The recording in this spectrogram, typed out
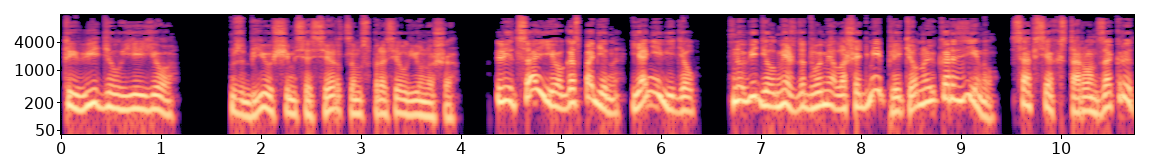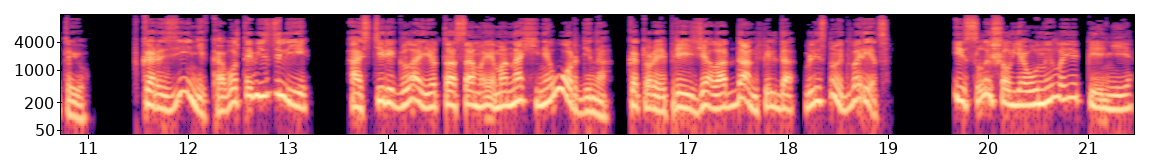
Ты видел ее?» — с бьющимся сердцем спросил юноша. «Лица ее, господин, я не видел, но видел между двумя лошадьми плетеную корзину, со всех сторон закрытую. В корзине кого-то везли, а стерегла ее та самая монахиня ордена, которая приезжала от Данфильда в лесной дворец. И слышал я унылое пение».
